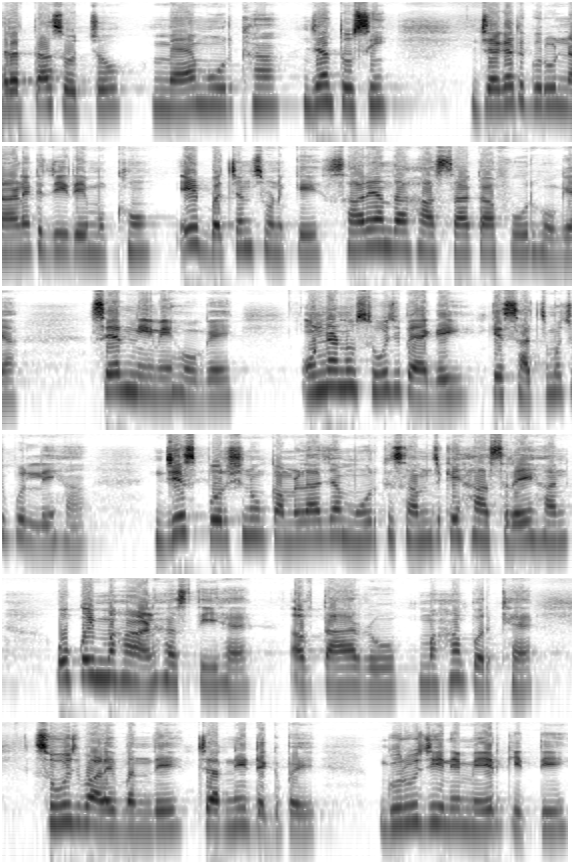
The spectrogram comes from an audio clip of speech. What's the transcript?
ਰੱਤਾ ਸੋਚੋ, ਮੈਂ ਮੂਰਖਾਂ ਜਾਂ ਤੁਸੀਂ? ਜਗਤ ਗੁਰੂ ਨਾਨਕ ਜੀ ਦੇ ਮੁਖੋਂ ਇਹ ਬਚਨ ਸੁਣ ਕੇ ਸਾਰਿਆਂ ਦਾ ਹਾਸਾ ਕਾਫੂਰ ਹੋ ਗਿਆ। ਸਿਰ ਨੀਵੇਂ ਹੋ ਗਏ। ਉਹਨਾਂ ਨੂੰ ਸੂਝ ਪੈ ਗਈ ਕਿ ਸੱਚਮੁੱਚ ਭੁੱਲੇ ਹਾਂ। ਜਿਸ ਪੁਰਸ਼ ਨੂੰ ਕਮਲਾ ਜਾਂ ਮੂਰਖ ਸਮਝ ਕੇ ਹੱਸ ਰਹੇ ਹਨ, ਉਹ ਕੋਈ ਮਹਾਨ ਹਸਤੀ ਹੈ, ਅਵਤਾਰ ਰੂਪ ਮਹਾਪੁਰਖ ਹੈ। ਸੂਝ ਵਾਲੇ ਬੰਦੇ ਚਰਨੀ ਡਿੱਗ ਪਏ। ਗੁਰੂ ਜੀ ਨੇ ਮਿਹਰ ਕੀਤੀ,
